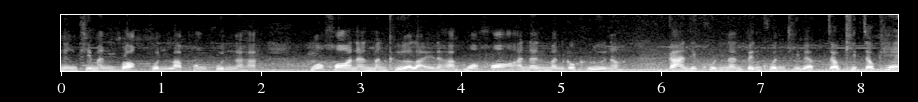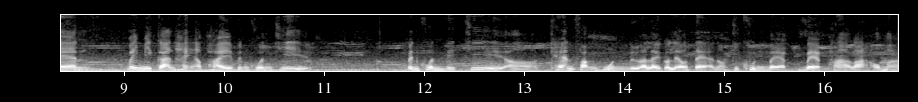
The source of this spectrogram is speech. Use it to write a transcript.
หนึ่งที่มันบล็อกผลลัพธ์ของคุณนะคะ หัวข้อนั้นมันคืออะไรนะคะ หัวข้ออันนั้นมันก็คือเนาะการที่คุณนั้นเป็นคนที่แบบเจ้าคิดเจ้าแค้นไม่มีการให้อภัยเป็นคนที่ เป็นคนที่ที่แค้นฝังหุ่นหรืออะไรก็แล้วแต่เนาะที่คุณแบกแบกภาระเอามา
